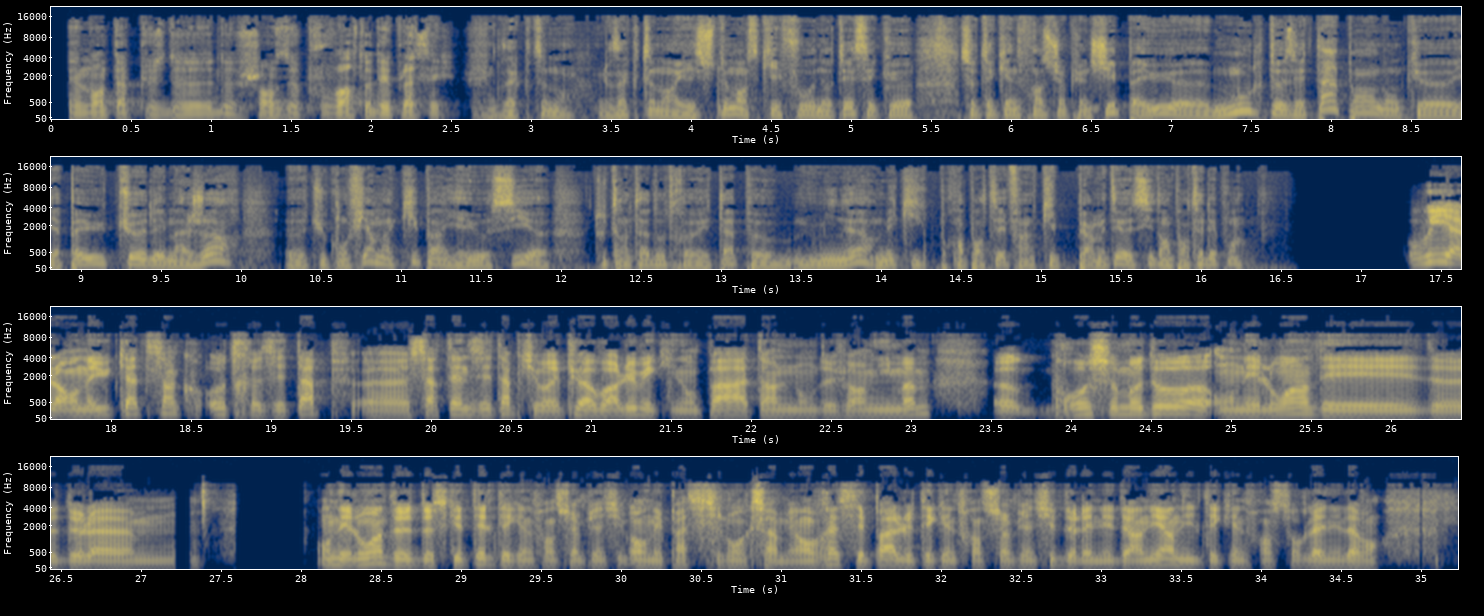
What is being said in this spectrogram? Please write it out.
tu as plus de, de chances de pouvoir te déplacer. Exactement, exactement. Et justement, ce qu'il faut noter, c'est que ce Tekken France Championship a eu euh, moultes étapes. Hein, donc, euh, il n'y a pas eu que les majors. Euh, tu confirmes, Akip. Hein, il y a eu aussi euh, tout un tas d'autres étapes mineures, mais qui remportaient, enfin, qui permettaient aussi de remporter des points. Oui, alors on a eu quatre, cinq autres étapes, certaines étapes qui auraient pu avoir lieu mais qui n'ont pas atteint le nombre de joueurs minimum. grosso modo, on est loin des de, de la on est loin de, de ce qu'était le Tekken France Championship. On n'est pas si loin que ça, mais en vrai, c'est pas le Tekken France Championship de l'année dernière ni le Tekken France Tour de l'année d'avant.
